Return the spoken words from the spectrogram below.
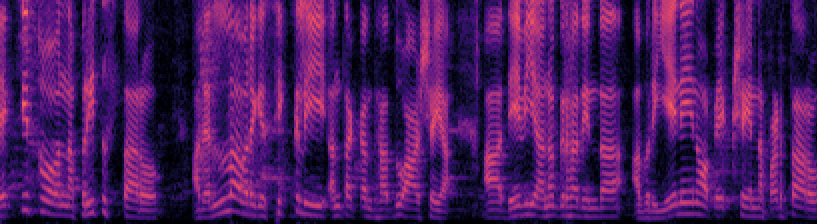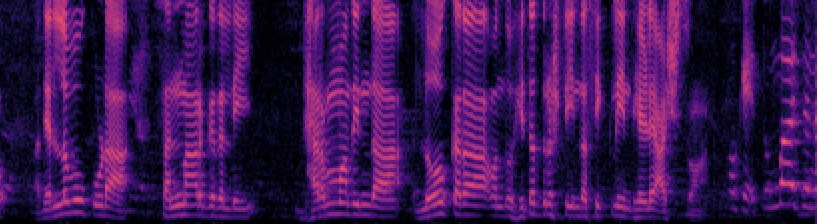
ವ್ಯಕ್ತಿತ್ವವನ್ನು ಪ್ರೀತಿಸ್ತಾರೋ ಅದೆಲ್ಲ ಅವರಿಗೆ ಸಿಕ್ಕಲಿ ಅಂತಕ್ಕಂಥದ್ದು ಆಶಯ. ಆ ದೇವಿಯ ಅನುಗ್ರಹದಿಂದ ಅವರು ಏನೇನು ಅಪೇಕ್ಷೆಯನ್ನು ಪಡ್ತಾರೋ ಅದೆಲ್ಲವೂ ಕೂಡ ಸನ್ಮಾರ್ಗದಲ್ಲಿ ಧರ್ಮದಿಂದ ಲೋಕದ ಒಂದು ಹಿತದೃಷ್ಟಿಯಿಂದ ಸಿಕ್ಲಿ ಅಂತ ಹೇಳಿ ಆಶಿಸೋಣ. ಓಕೆ ತುಂಬಾ ಜನ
